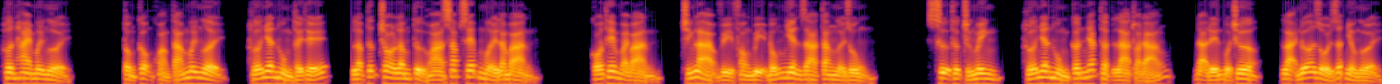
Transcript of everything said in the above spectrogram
hơn hai mươi người. Tổng cộng khoảng tám mươi người, hứa nhân hùng thấy thế, lập tức cho lâm tử hoa sắp xếp mười lăm bàn. Có thêm vài bàn, chính là vì phòng bị bỗng nhiên gia tăng người dùng. Sự thực chứng minh, hứa nhân hùng cân nhắc thật là thỏa đáng, đã đến buổi trưa, lại nữa rồi rất nhiều người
